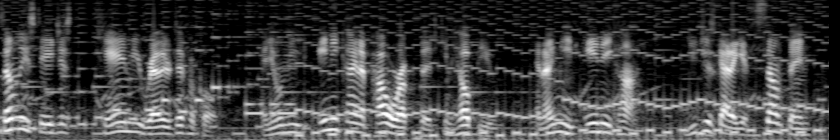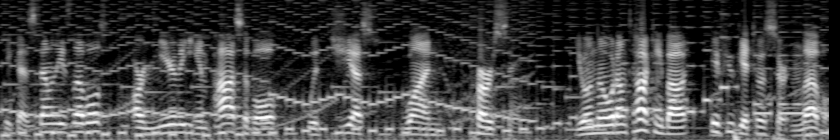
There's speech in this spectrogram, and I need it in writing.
Some of these stages can be rather difficult, and you'll need any kind of power-up that can help you. And I mean any kind. You just gotta get something, because some of these levels are nearly impossible with just one person. You'll know what I'm talking about if you get to a certain level.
